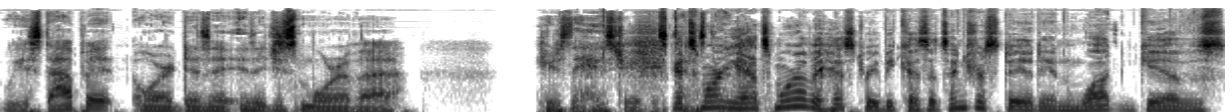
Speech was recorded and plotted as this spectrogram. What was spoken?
we stop it, or does it is it just more of a here's the history of this? it's more, yeah, it's more of a history because it's interested in what gives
